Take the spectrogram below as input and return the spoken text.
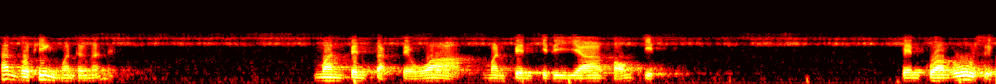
ท่านก็ทิ้งมันถึงนั้น มันเป็นสักแต่ว่ามันเป็นกิริยาของจิต เป็นความรู้สึก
